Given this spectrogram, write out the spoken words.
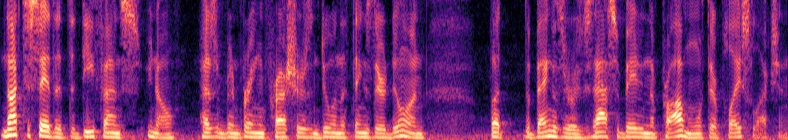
Not to say that the defense, you know, hasn't been bringing pressures and doing the things they're doing, but the Bengals are exacerbating the problem with their play selection.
